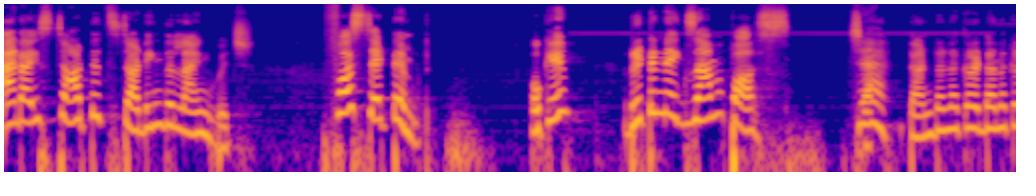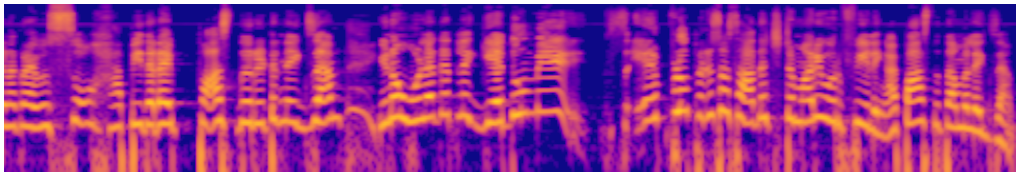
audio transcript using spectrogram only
and I started studying the language. First attempt, okay? Written exam pass. சே டண்டனக்கர டனக்கனக்கர ஐ வாஸ் ஸோ ஹாப்பி தட் ஐ பாஸ் த ரிட்டன் எக்ஸாம் யூனோ உலகத்தில் எதுவுமே எவ்வளோ பெருசாக சாதிச்சிட்ட மாதிரி ஒரு ஃபீலிங் ஐ பாஸ் த தமிழ் எக்ஸாம்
